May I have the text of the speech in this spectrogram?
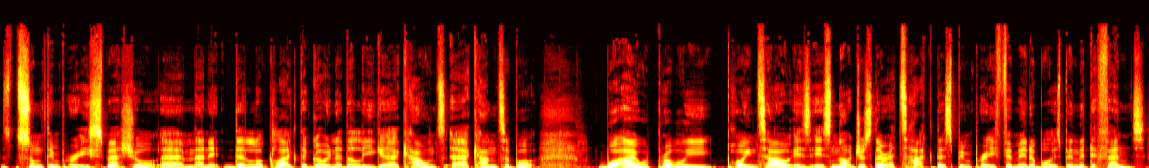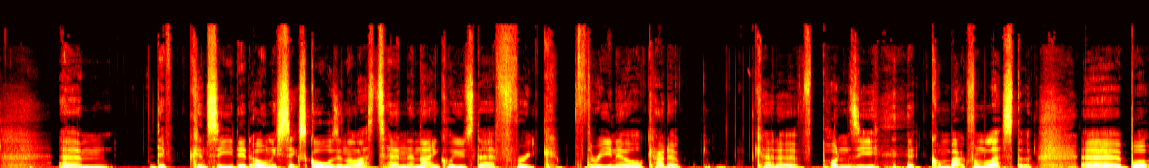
something pretty special, um, and it, they look like they're going at the league at a count at a canter, but what I would probably point out is it's not just their attack that's been pretty formidable; it's been the defense. Um, they've conceded only six goals in the last ten, and that includes their freak three 0 kind of kind of Ponzi comeback from Leicester. Uh, but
